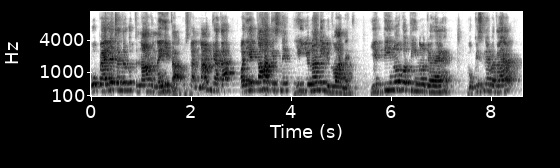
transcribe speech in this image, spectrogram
वो पहले चंद्रगुप्त नाम नहीं था। उसका नाम क्या था? और ये कहा किसने? ये यूनानी विद्वान है ये तीनों को तीनों जो है, वो किसने बताया?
